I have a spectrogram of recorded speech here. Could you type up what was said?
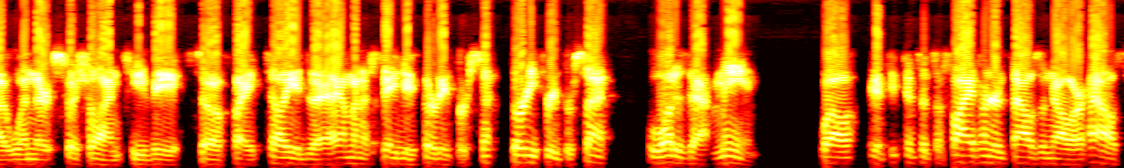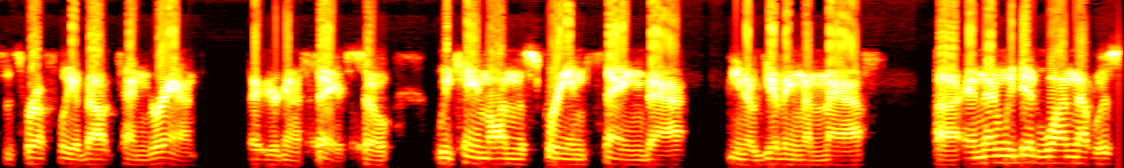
uh, when they're special on TV. So if I tell you that I'm going to save you 30%, 33%, what does that mean? Well, if, if it's a $500,000 house, it's roughly about 10 grand that you're going to save. So we came on the screen saying that, you know, giving them math. Uh, and then we did one that was,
